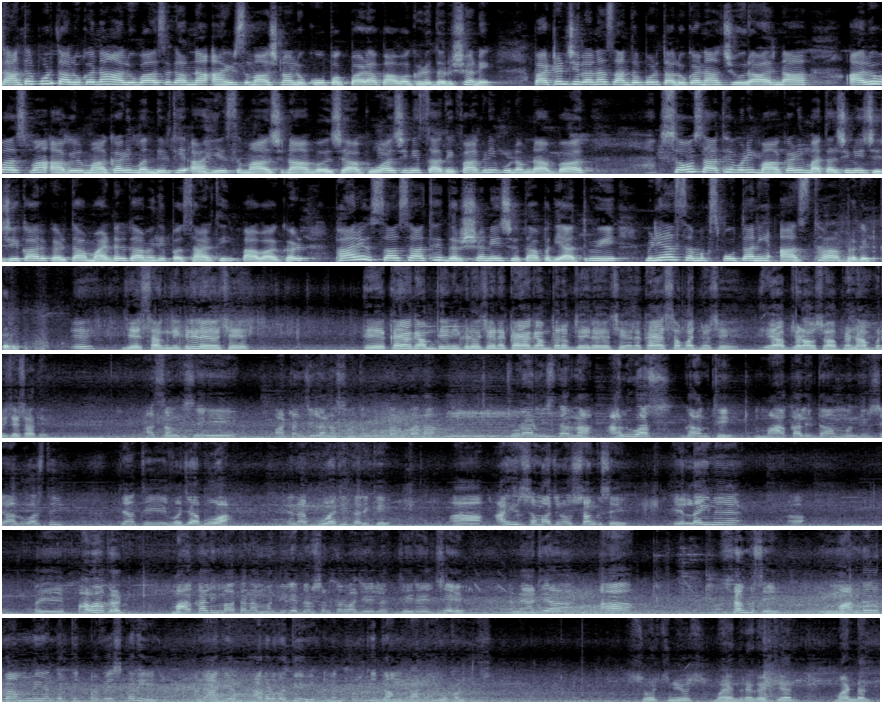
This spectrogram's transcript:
સાંતલપુર તાલુકાના આલુબાસ ગામના આહિર સમાજના લોકો પગપાળા પાવાગઢ દર્શને પાટણ જિલ્લાના સાંતલપુર તાલુકાના ચોરારના આલુવાસમાં આવેલ મહાકાળી મંદિરથી આહિર સમાજના વજા ભુવાજીની સાથે ફાગણી પૂનમના બાદ સૌ સાથે મળી મહાકાળી માતાજીની જય જયકાર કરતા માંડલ ગામેથી પસાર થઈ પાવાગઢ ભારે ઉત્સાહ સાથે દર્શને જતા પદયાત્રીઓએ મીડિયા સમક્ષ પોતાની આસ્થા પ્રગટ કરી. જે સંઘ નીકળી રહ્યો છે તે કયા ગામથી નીકળ્યો છે અને કયા ગામ તરફ જઈ રહ્યો છે અને કયા સમાજનો છે એ આપ જણાવશો આપના નામ પરિચય સાથે. આ સંઘ છે એ પાટણ જિલ્લાના સાંતલપુર તાલુકાના ચોરાડ વિસ્તારના આલુવાસ ગામથી, મહાકાલી ધામ મંદિર છે આલુવાસથી. ત્યાંથી વજા ભુવા એના ભુવાજી તરીકે આ આહિર સમાજનો સંઘ છે એ લઈને પાવાગઢ મહાકાલી માતાના મંદિરે દર્શન કરવા જઈ રહેલ છે. અને આજે આ સંઘ છે, એ માંડલ ગામની અંદરથી પ્રવેશ કરી અને આજે આગળ વધી અને ખુલકી ગામ રાત્રિ રોકાણ કરશે. સોચ ન્યૂઝ મહેન્દ્ર ગજ્જર માંડલ.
